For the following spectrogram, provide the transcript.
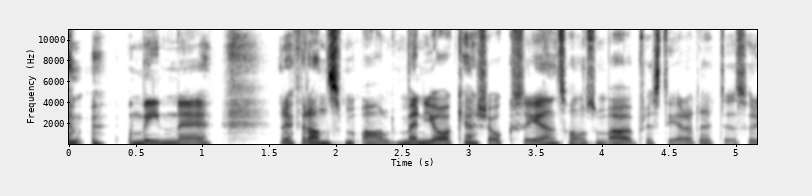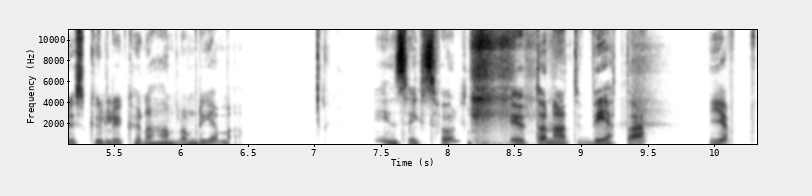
och min eh, referensmal. Men jag kanske också är en sån som överpresterar lite, så det skulle ju kunna handla om det med. Insiktsfullt utan att veta. Japp.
